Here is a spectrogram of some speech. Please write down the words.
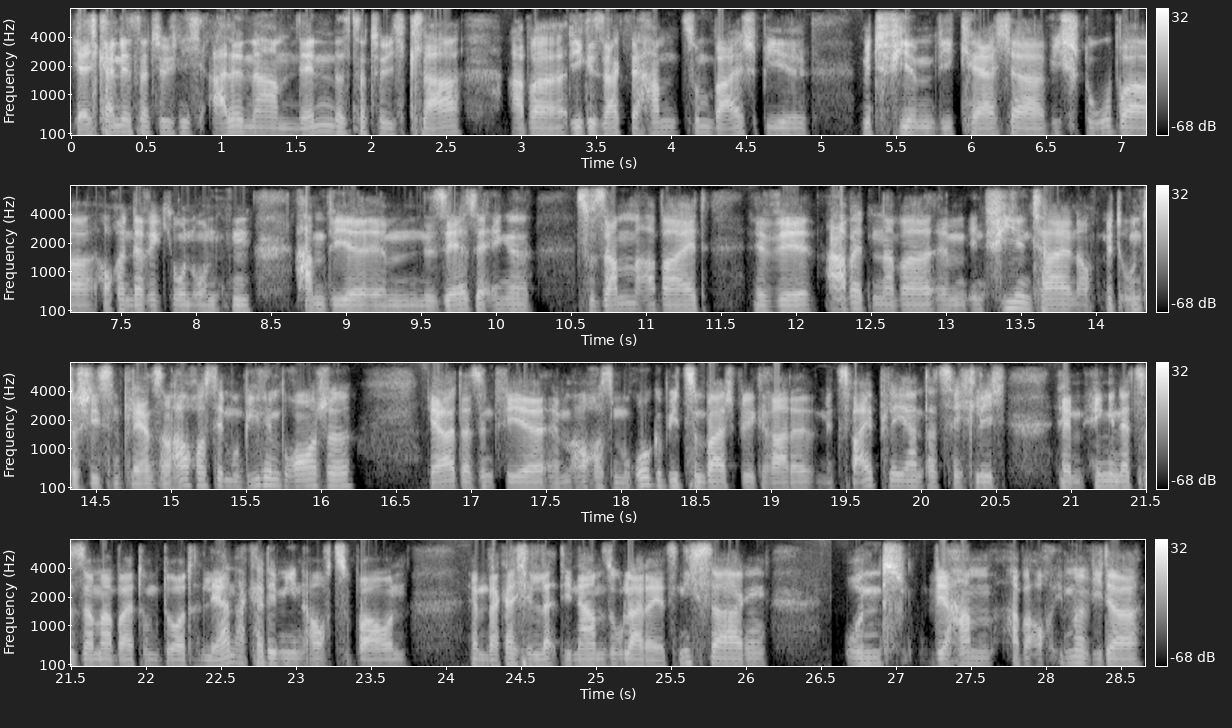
Ja, ich kann jetzt natürlich nicht alle Namen nennen, das ist natürlich klar. Aber wie gesagt, wir haben zum Beispiel mit Firmen wie Kercher, wie Stober, auch in der Region unten, haben wir ähm, eine sehr, sehr enge Zusammenarbeit. Äh, wir arbeiten aber ähm, in vielen Teilen auch mit unterschiedlichen Playern, auch aus der Immobilienbranche. Ja, da sind wir ähm, auch aus dem Ruhrgebiet zum Beispiel gerade mit zwei Playern tatsächlich ähm, eng in der Zusammenarbeit, um dort Lernakademien aufzubauen. Ähm, da kann ich die, die Namen so leider jetzt nicht sagen. Und wir haben aber auch immer wieder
